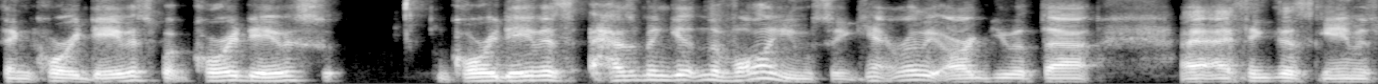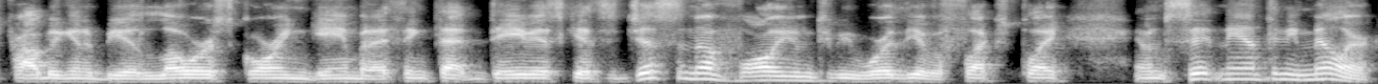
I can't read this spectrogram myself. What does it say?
than Corey Davis, but Corey Davis Corey Davis has been getting the volume, so you can't really argue with that. I, I think this game is probably going to be a lower scoring game, but I think that Davis gets just enough volume to be worthy of a flex play. And I'm sitting Anthony Miller,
